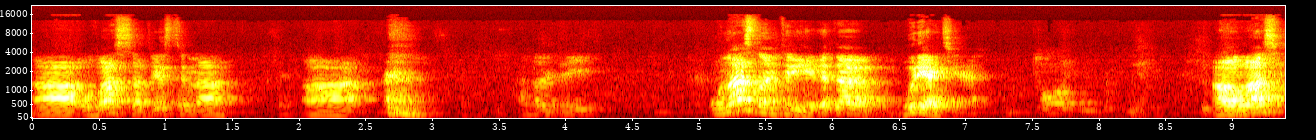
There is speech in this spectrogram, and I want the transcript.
А у вас, соответственно, а, А 0,3? у нас 0,3 это Бурятия. А у вас?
